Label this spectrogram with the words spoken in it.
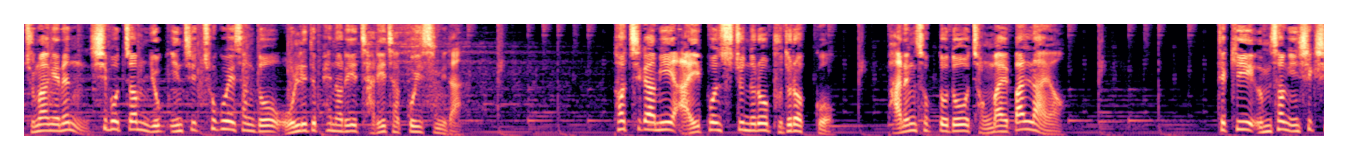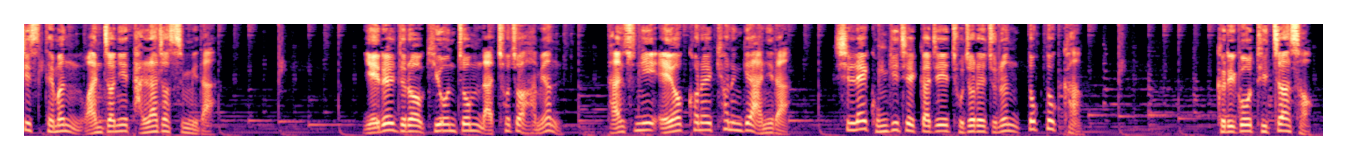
중앙에는 15.6인치 초고해상도 올리드 패널이 자리 잡고 있습니다. 터치감이 아이폰 수준으로 부드럽고 반응 속도도 정말 빨라요. 특히 음성 인식 시스템은 완전히 달라졌습니다. 예를 들어 기온 좀 낮춰줘 하면 단순히 에어컨을 켜는 게 아니라 실내 공기질까지 조절해주는 똑똑함. 그리고 뒷좌석.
